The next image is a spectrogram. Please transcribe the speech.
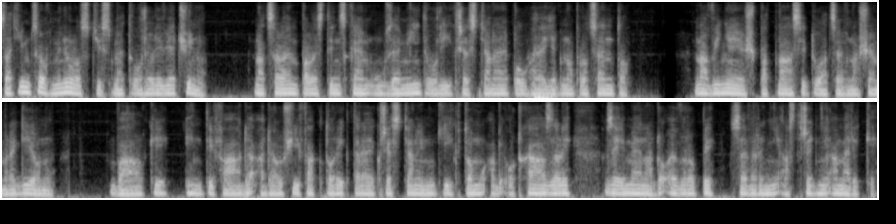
zatímco v minulosti jsme tvořili většinu. Na celém palestinském území tvoří křesťané pouhé 1%. Na vině je špatná situace v našem regionu. Války, intifáda a další faktory, které křesťany nutí k tomu, aby odcházeli zejména do Evropy, Severní a Střední Ameriky.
